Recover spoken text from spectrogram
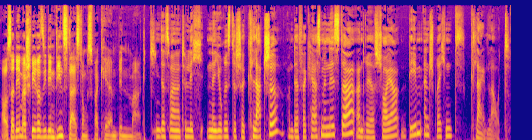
Außerdem erschwere sie den Dienstleistungsverkehr im Binnenmarkt. Das war natürlich eine juristische Klatsche und der Verkehrsminister Andreas Scheuer dementsprechend kleinlaut.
